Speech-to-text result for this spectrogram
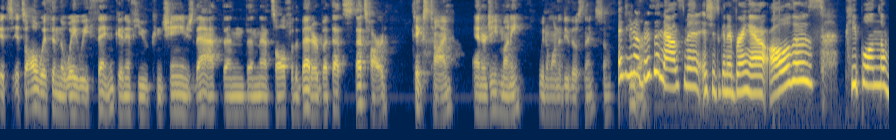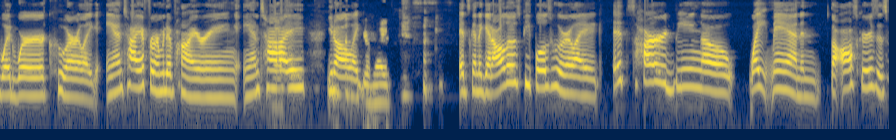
it's it's all within the way we think, and if you can change that, then then that's all for the better. But that's that's hard. It takes time, energy, money. We don't want to do those things. So and you know, this announcement is just going to bring out all those people in the woodwork who are like anti-affirmative hiring, anti, oh. you know, like you're right. it's going to get all those people who are like, it's hard being a white man, and the Oscars is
